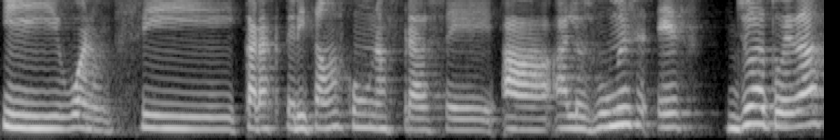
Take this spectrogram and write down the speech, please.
Y bueno, si caracterizamos con una frase a, los boomers es yo a tu edad,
